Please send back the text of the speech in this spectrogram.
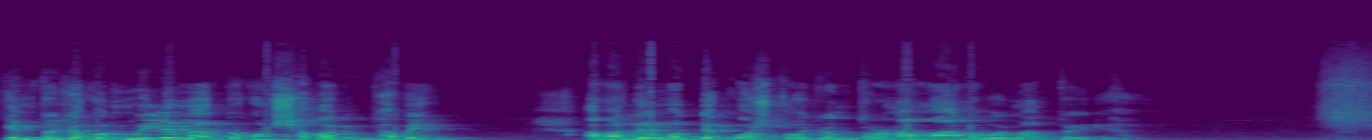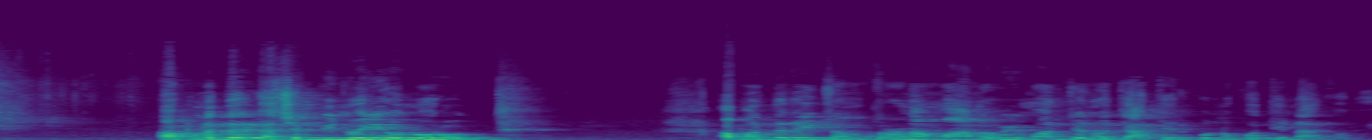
কিন্তু যখন মিলে না, তখন স্বাভাবিকভাবেই আমাদের মধ্যে কষ্ট, যন্ত্রণা, মান অভিমান তৈরি হয়। আপনাদের কাছে বিনয়ী অনুরোধ, আমাদের এই যন্ত্রণা, মান অভিমান যেন জাতির কোনো ক্ষতি না করে।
